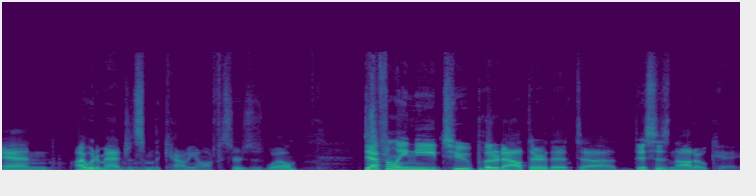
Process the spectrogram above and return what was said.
and I would imagine some of the county officers as well. Definitely need to put it out there that uh, this is not okay.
